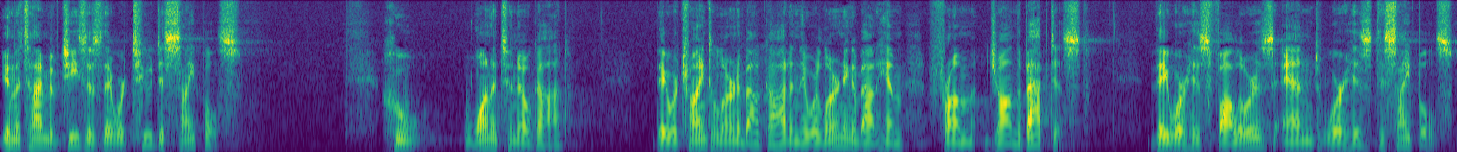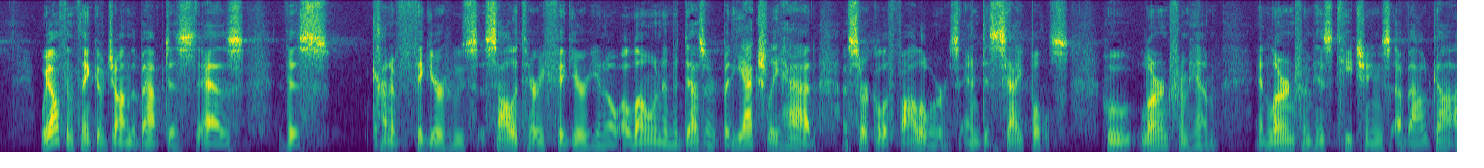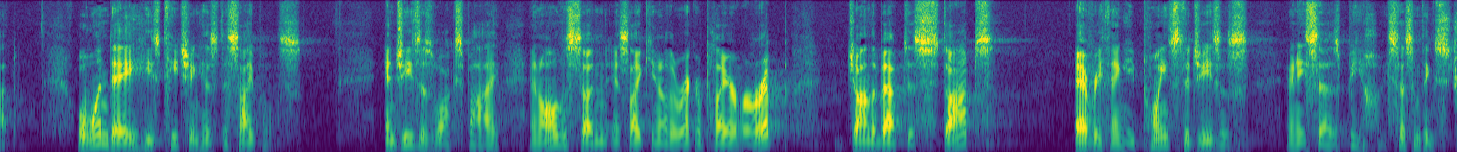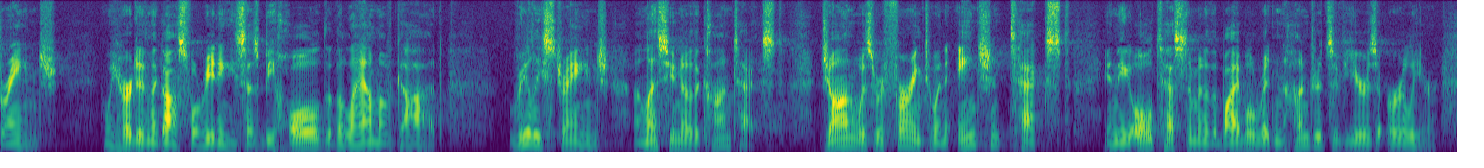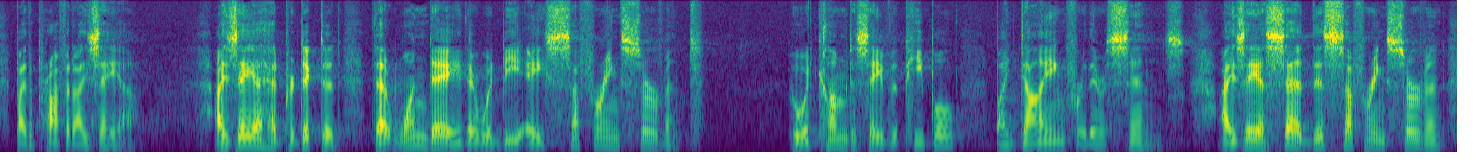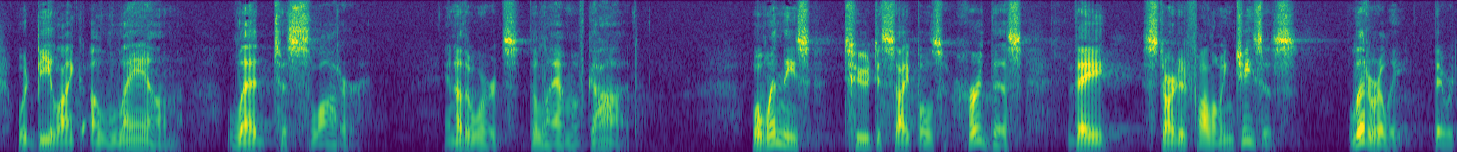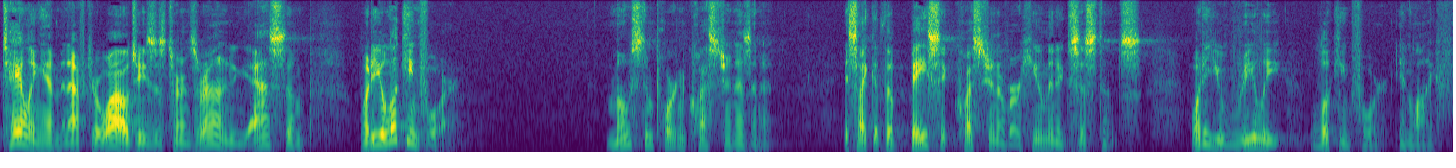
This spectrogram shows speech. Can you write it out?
in the time of Jesus, there were two disciples who wanted to know God. They were trying to learn about God, and they were learning about Him from John the Baptist. They were his followers and were his disciples. We often think of John the Baptist as this kind of figure who's a solitary figure, you know, alone in the desert, but he actually had a circle of followers and disciples who learned from him and learned from his teachings about God. Well, one day he's teaching his disciples, and Jesus walks by, and all of a sudden it's like, you know, the record player, rip, John the Baptist stops everything. He points to Jesus and he says, he says something strange. We heard it in the gospel reading. He says, Behold the Lamb of God. Really strange unless you know the context. John was referring to an ancient text in the Old Testament of the Bible written hundreds of years earlier by the prophet Isaiah. Isaiah had predicted that one day there would be a suffering servant who would come to save the people by dying for their sins. Isaiah said this suffering servant would be like a lamb led to slaughter. In other words, the Lamb of God. Well, when these two disciples heard this, they started following Jesus. Literally, they were tailing him. And after a while, Jesus turns around and he asks them, What are you looking for? Most important question, isn't it? It's like the basic question of our human existence. What are you really looking for in life?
